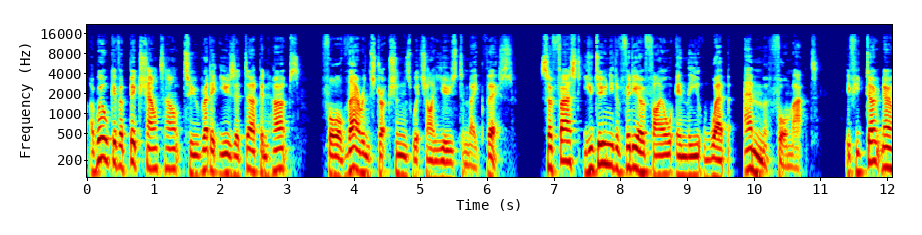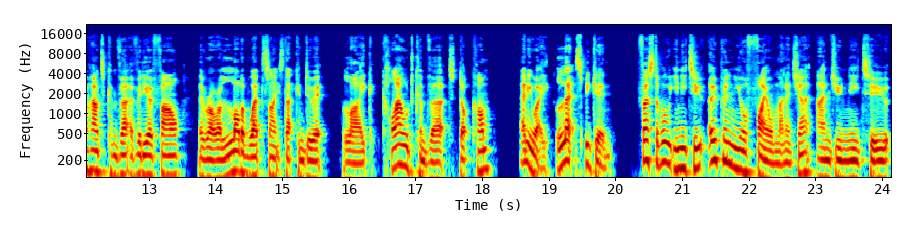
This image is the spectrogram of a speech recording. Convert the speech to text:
I will give a big shout out to Reddit user Derpin Herps for their instructions which I used to make this. So first, you do need a video file in the WebM format. If you don't know how to convert a video file, there are a lot of websites that can do it, like cloudconvert.com. Anyway, let's begin. First of all, you need to open your file manager and you need to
